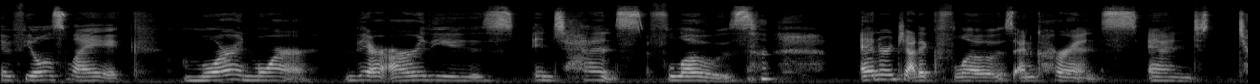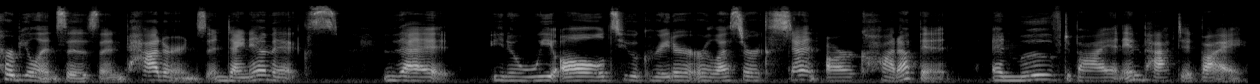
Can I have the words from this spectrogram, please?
It feels like more and more there are these intense flows, energetic flows and currents and turbulences and patterns and dynamics that you know we all to a greater or lesser extent are caught up in and moved by and impacted by.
